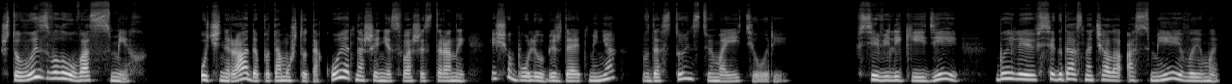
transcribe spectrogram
что вызвала у вас смех. Очень рада, потому что такое отношение с вашей стороны еще более убеждает меня в достоинстве моей теории. Все великие идеи были всегда сначала осмеиваемы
